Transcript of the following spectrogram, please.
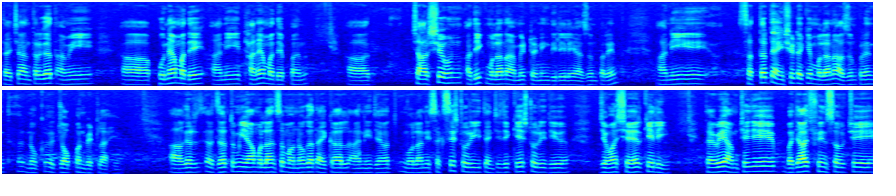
त्याच्या अंतर्गत आम्ही पुण्यामध्ये आणि ठाण्यामध्ये पण चारशेहून अधिक मुलांना आम्ही ट्रेनिंग दिलेली आहे अजूनपर्यंत आणि सत्तर ते ऐंशी टक्के मुलांना अजूनपर्यंत नोक जॉब पण भेटला आहे. अगर जर तुम्ही या मुलांचं मनोगत ऐकाल आणि जेव्हा मुलांनी सक्सेस स्टोरी त्यांची जी केस स्टोरी जी जेव्हा शेअर केली त्यावेळी आमचे जे बजाज फिन्सोचे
